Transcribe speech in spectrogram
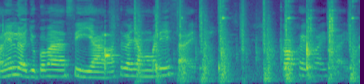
ตอนนี้เหลืออยู่ประมาณสี่อย่างแล้วที่เรายังไม่ได้ใส่ ก็ค่อยๆใส่ไป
